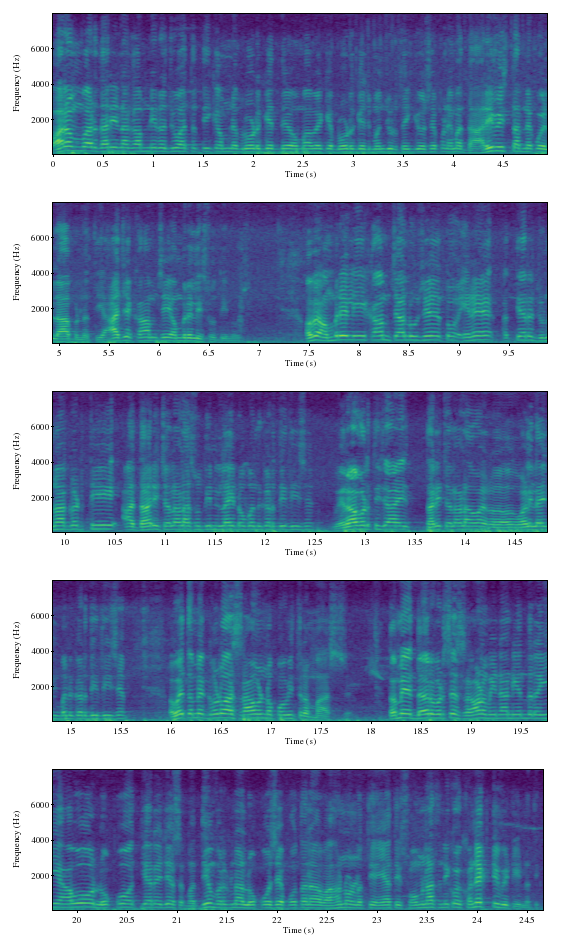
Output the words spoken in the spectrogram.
વારંવાર ધારીના ગામની રજૂઆત હતી કે અમને બ્રોડગેજ દેવામાં આવે કે બ્રોડગેજ મંજૂર થઈ ગયો છે, પણ એમાં ધારી વિસ્તારને કોઈ લાભ નથી. આ જે કામ છે એ અમરેલી સુધીનું છે. હવે અમરેલી કામ ચાલુ છે, તો એને અત્યારે જુનાગઢથી આ ધારી ચલાળા સુધીની લાઈનો બંધ કરી દીધી છે. વેરાવળથી જ આ ધારી ચલાડા વાળી લાઈન બંધ કરી દીધી છે. હવે તમે ગણો આ શ્રાવણનો પવિત્ર માસ છે. તમે દર વર્ષે શ્રાવણ મહિનાની અંદર અહીંયા આવો, લોકો અત્યારે જે મધ્યમ વર્ગના લોકો છે, પોતાના વાહનો નથી, અહીંયાથી સોમનાથની કોઈ કનેક્ટિવિટી નથી.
